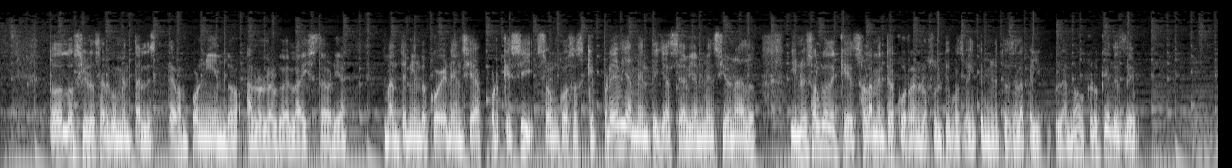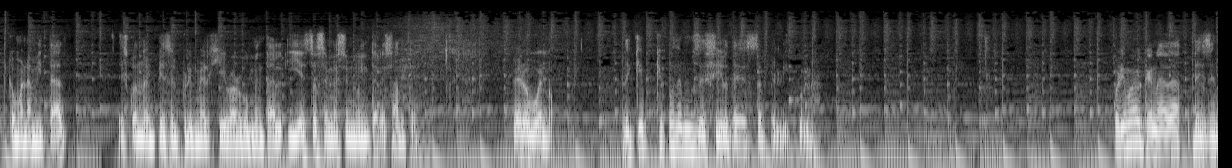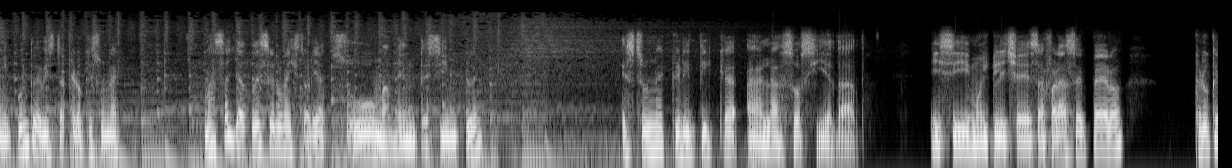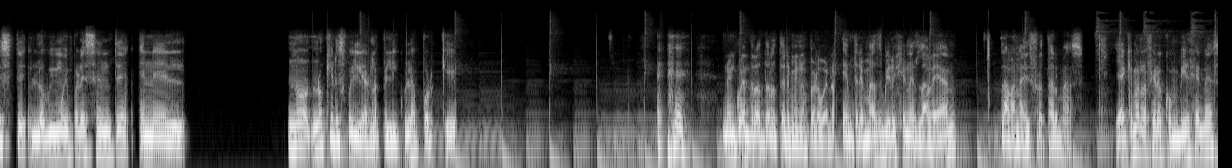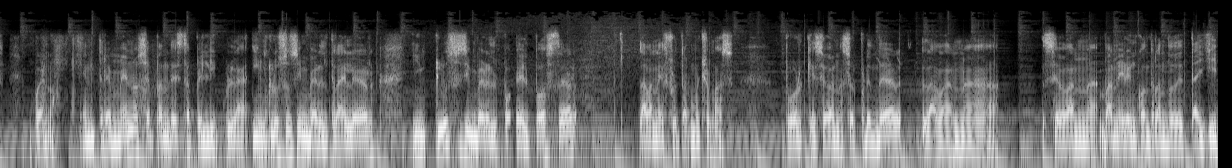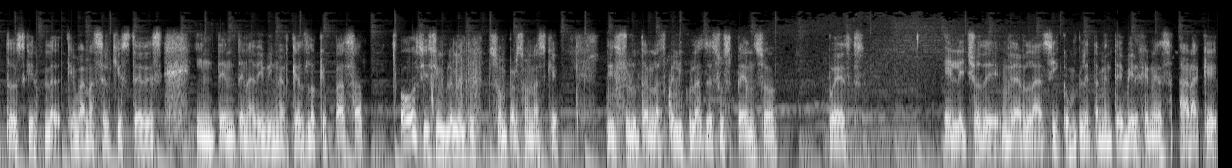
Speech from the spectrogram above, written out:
Todos los giros argumentales que te van poniendo a lo largo de la historia van teniendo coherencia porque sí, son cosas que previamente ya se habían mencionado. Y no es algo de que solamente ocurra en los últimos 20 minutos de la película, no, creo que desde como la mitad es cuando empieza el primer giro argumental y esto se me hace muy interesante. Pero bueno, ¿de qué, qué podemos decir de esta película? Primero que nada, desde mi punto de vista, creo que es una más allá de ser una historia sumamente simple, es una crítica a la sociedad. Y sí, muy cliché esa frase, pero creo que lo vi muy presente en el... No, no quiero spoilear la película porque... no encuentro otro término, pero bueno, entre más vírgenes la vean, la van a disfrutar más. ¿Y a qué me refiero con vírgenes? Bueno, entre menos sepan de esta película, incluso sin ver el tráiler, incluso sin ver el, póster, la van a disfrutar mucho más. Porque se van a sorprender, la van a se van van a ir encontrando detallitos que, que van a hacer que ustedes intenten adivinar qué es lo que pasa o si simplemente son personas que disfrutan las películas de suspenso, pues el hecho de verla así completamente vírgenes hará que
